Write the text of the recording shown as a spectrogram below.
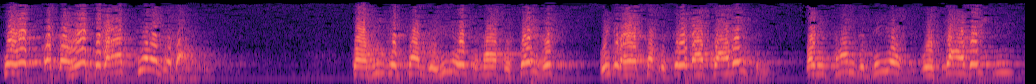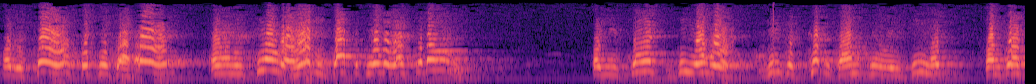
kill it at the head without killing the body. So if he just comes to heal us and not to save us, we could have something to say about salvation. But he comes to deal with salvation for the soul, which is the head, and when he kills the head, he's got to kill the rest of the body. So you can't deal with, Jesus couldn't come to redeem us from just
